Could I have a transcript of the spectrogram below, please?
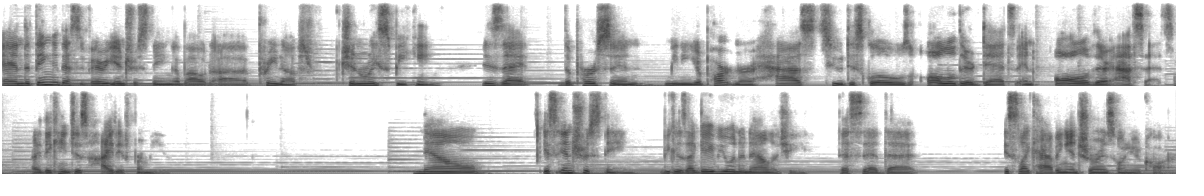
And the thing that's very interesting about uh, prenups, generally speaking, is that the person, meaning your partner, has to disclose all of their debts and all of their assets. Right? They can't just hide it from you. Now, it's interesting because I gave you an analogy that said that it's like having insurance on your car.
